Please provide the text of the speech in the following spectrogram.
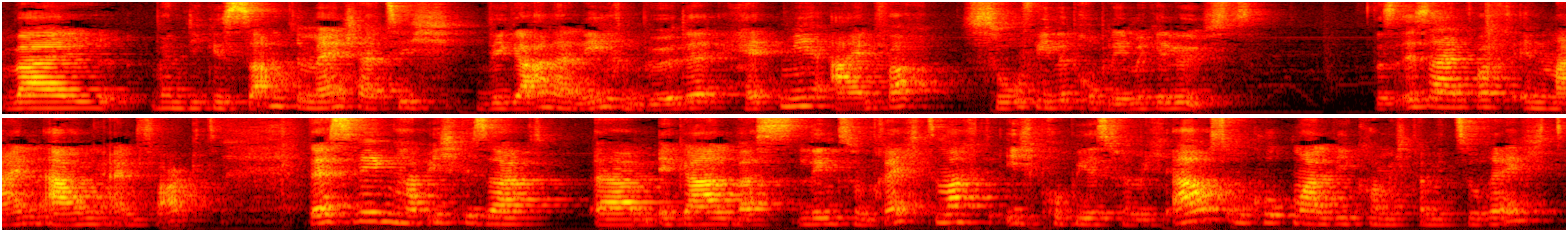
weil wenn die gesamte Menschheit sich vegan ernähren würde, hätten wir einfach so viele Probleme gelöst. Das ist einfach in meinen Augen ein Fakt. Deswegen habe ich gesagt, ähm, egal was links und rechts macht, ich probiere es für mich aus und guck mal, wie komme ich damit zurecht.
